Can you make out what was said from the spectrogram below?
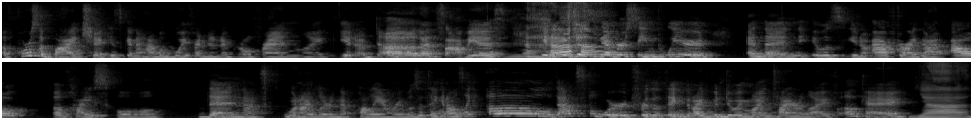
of course, a bi chick is gonna have a boyfriend and a girlfriend. Like, you know, duh, that's obvious. You know, it just never seemed weird. And then it was, you know, after I got out of high school, then that's when I learned that polyamory was a thing. And I was like, oh, that's the word for the thing that I've been doing my entire life. Okay. Yeah.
